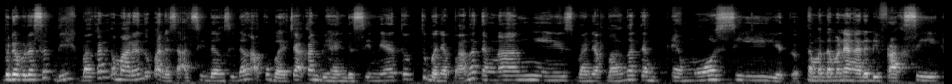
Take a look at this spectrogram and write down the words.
benar-benar sedih. Bahkan kemarin tuh pada saat sidang-sidang aku baca kan behind the scene-nya tuh tuh banyak banget yang nangis banyak banget yang emosi gitu. Teman-teman yang ada di fraksi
